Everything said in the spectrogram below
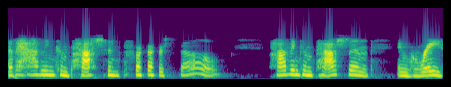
of having compassion for ourselves, having compassion and grace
